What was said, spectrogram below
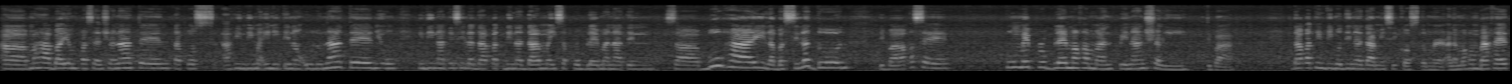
ah, mahaba yung pasensya natin, tapos ah, hindi mainitin ang ulo natin, yung hindi natin sila dapat dinadamay sa problema natin sa buhay, labas sila doon, 'di ba? Kasi kung may problema ka man financially, 'di ba? Dapat hindi mo dinadami si customer. Alam mo kung bakit?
